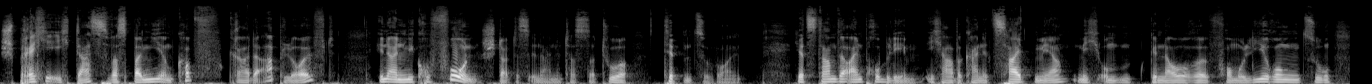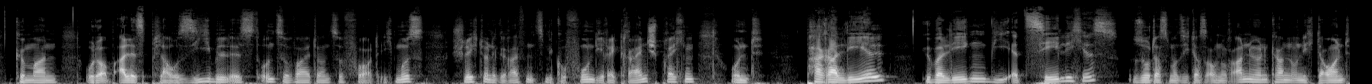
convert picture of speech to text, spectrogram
spreche ich das, was bei mir im Kopf gerade abläuft, in ein Mikrofon, statt es in eine Tastatur tippen zu wollen. Jetzt haben wir ein Problem. Ich habe keine Zeit mehr, mich um genauere Formulierungen zu kümmern oder ob alles plausibel ist und so weiter und so fort. Ich muss schlicht und ergreifend ins Mikrofon direkt reinsprechen und parallel überlegen, wie erzähle ich es, so dass man sich das auch noch anhören kann und nicht dauernd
